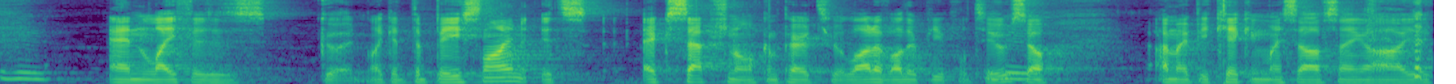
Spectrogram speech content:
Mm-hmm. and life is good. Like at the baseline, it's exceptional compared to a lot of other people too. Mm-hmm. So I might be kicking myself saying, oh, you,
